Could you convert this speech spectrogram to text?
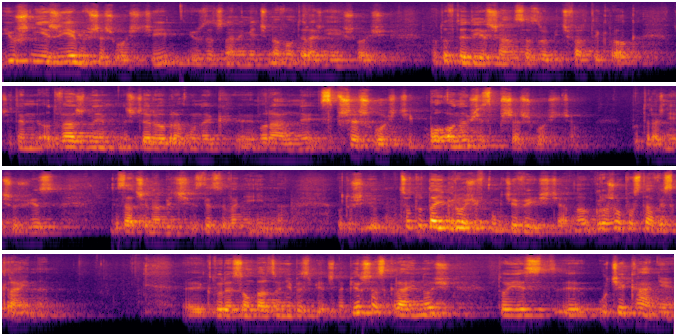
już nie żyjemy w przeszłości, już zaczynamy mieć nową teraźniejszość, no to wtedy jest szansa zrobić czwarty krok, czy ten odważny, szczery obrachunek e, moralny z przeszłości, bo ona już jest przeszłością, bo teraźniejszość już jest, zaczyna być zdecydowanie inna. Otóż co tutaj grozi w punkcie wyjścia? No, grożą postawy skrajne, e, które są bardzo niebezpieczne. Pierwsza skrajność to jest uciekanie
